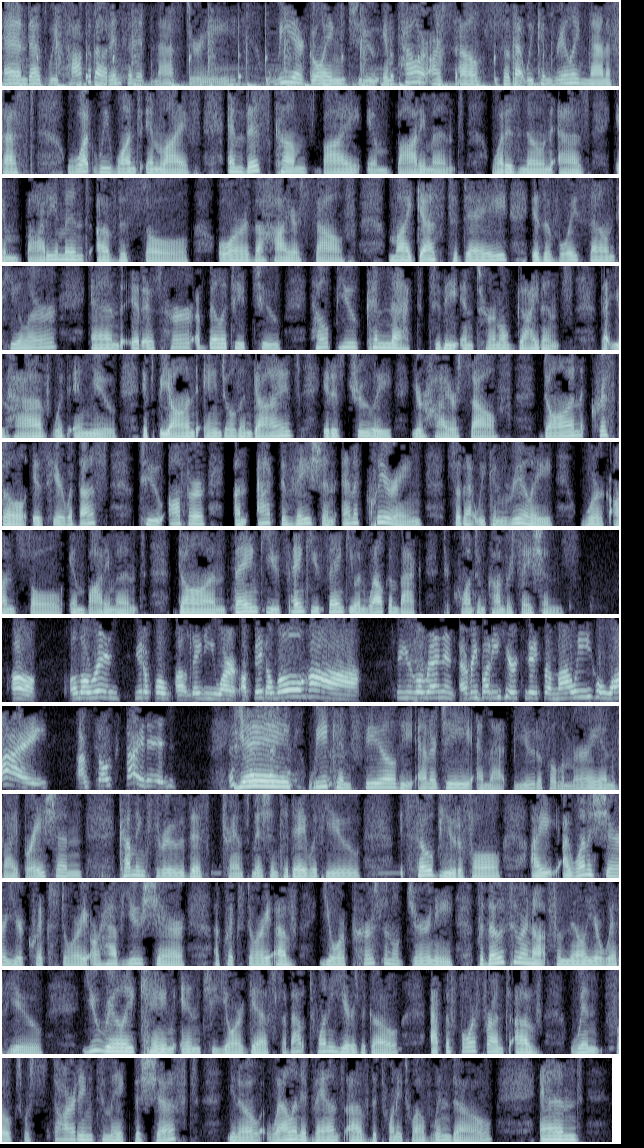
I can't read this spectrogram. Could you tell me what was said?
And as we talk about infinite mastery, we are going to empower ourselves so that we can really manifest what we want in life. And this comes by embodiment, what is known as embodiment of the soul or the higher self. My guest today is a voice sound healer, and it is her ability to help you connect to the internal guidance that you have within you. It's beyond angels and guides. It is truly your higher self. Dawn Crystal is here with us to offer an activation and a clearing so that we can really work on soul embodiment. Dawn, thank you, thank you, thank you, and welcome back to Quantum Conversations. Oh, Oh, Loren, beautiful uh, lady, you are. A big aloha to you, Loren, and everybody here today from Maui, Hawaii. I'm so excited. Yay! We can feel the energy and that beautiful Lemurian vibration coming through this transmission today with you. It's so beautiful. I I want to share your quick story or have you share a quick story of your personal journey. For those who are not familiar with you, you really came into your gifts about 20 years ago at the forefront of when folks were starting to make the shift, you know, well in advance of the 2012 window. And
